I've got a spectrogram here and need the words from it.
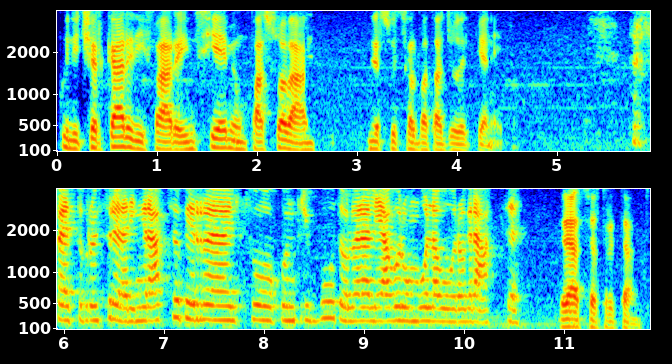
Quindi cercare di fare insieme un passo avanti verso il salvataggio del pianeta. Perfetto, professore, la ringrazio per il suo contributo, allora le auguro un buon lavoro, grazie. Grazie altrettanto.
